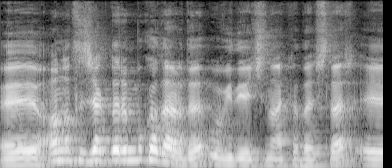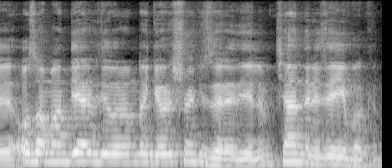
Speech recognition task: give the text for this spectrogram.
Ee, anlatacaklarım bu kadardı bu video için arkadaşlar. Ee, o zaman diğer videolarımda görüşmek üzere diyelim. Kendinize iyi bakın.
